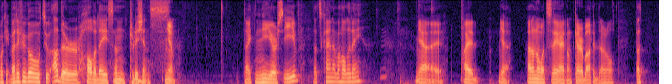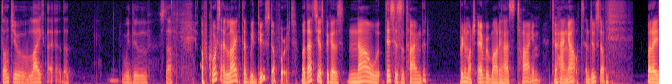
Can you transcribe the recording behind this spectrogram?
Okay, but if you go to other holidays and traditions, Yeah, like New Year's Eve, that's kind of a holiday. yeah, I, I yeah. I don't know what to say. I don't care about it at all. But don't you like that that we do stuff? Of course, I like that we do stuff for it, but that's just because now this is a time that pretty much everybody has time to hang out and do stuff. but I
